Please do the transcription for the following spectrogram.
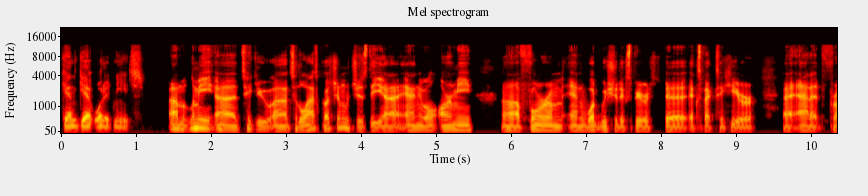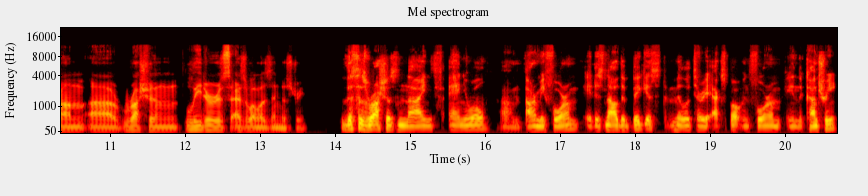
can get what it needs. Um, let me uh, take you uh, to the last question, which is the uh, annual Army uh, forum and what we should uh, expect to hear uh, at it from Russian leaders as well as industry. This is Russia's ninth annual um, Army Forum. It is now the biggest military expo and forum in the country.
